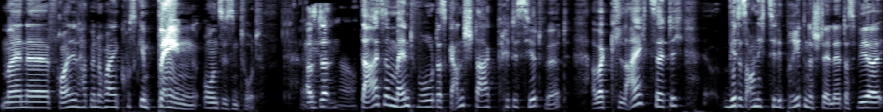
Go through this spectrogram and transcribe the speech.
meine Freundin hat mir noch mal einen Kuss gegeben, bang, und sie sind tot. Also da, genau. da ist ein Moment, wo das ganz stark kritisiert wird, aber gleichzeitig wird das auch nicht zelebriert an der Stelle, dass wir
